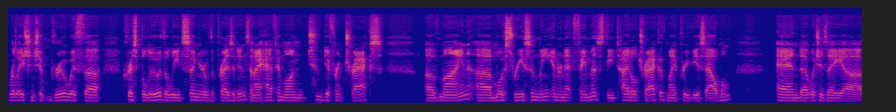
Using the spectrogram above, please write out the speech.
relationship grew with uh, Chris Ballew, the lead singer of the Presidents, and I have him on two different tracks of mine. Uh, most recently, "Internet Famous," the title track of my previous album, and uh, which is a uh,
